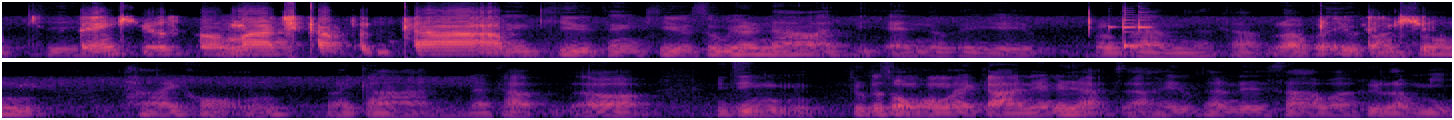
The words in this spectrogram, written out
Okay. Thank you so much, Captain Cap. Thank you thank you so we are now at the end of the program นะครับ เราก็อยู่ตอนช่วงท้ายของรายการนะครับแล้วก็จริงๆ จุดประสงค์ของรายการนี้ก็อยากจะให้ทุกท่านได้ทราบว่าคือเรามี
